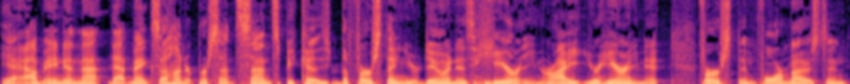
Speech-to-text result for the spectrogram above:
Yeah, I mean, and that that makes hundred percent sense because the first thing you're doing is hearing, right? You're hearing it first and foremost, and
